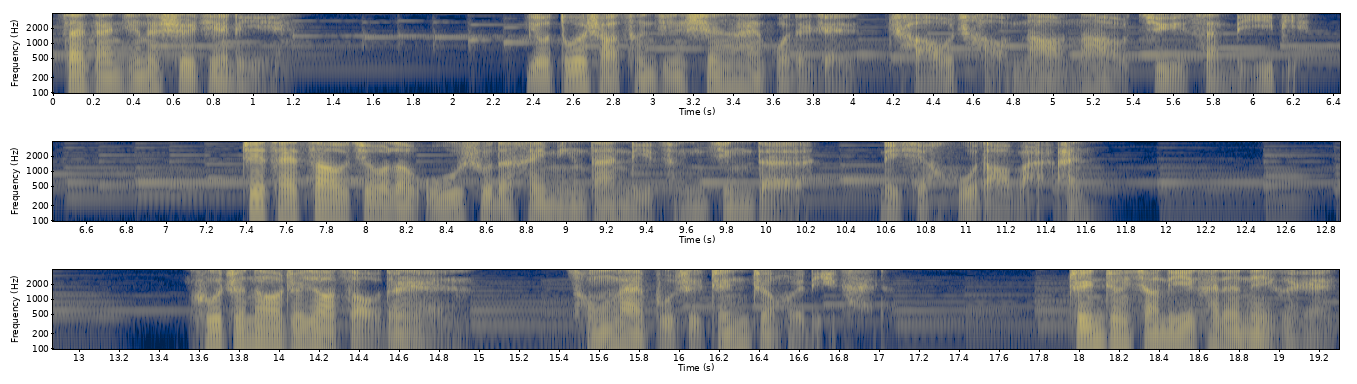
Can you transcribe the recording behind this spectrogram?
在感情的世界里，有多少曾经深爱过的人，吵吵闹闹，聚散离别，这才造就了无数的黑名单里曾经的那些互道晚安，哭着闹着要走的人。从来不是真正会离开的，真正想离开的那个人，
